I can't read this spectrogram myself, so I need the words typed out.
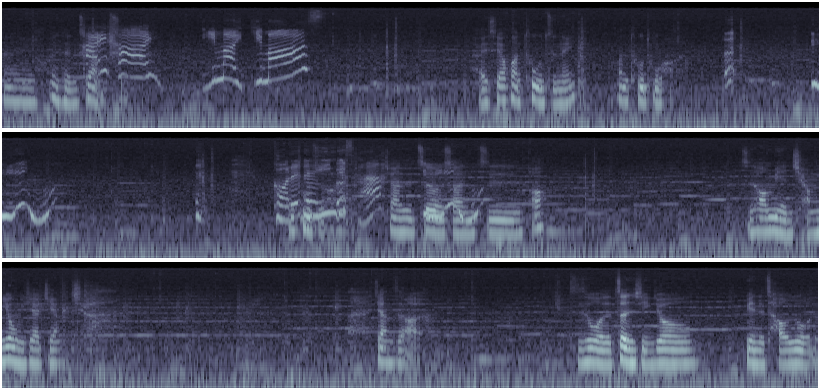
嗯，换成这样子，今行きます还是要换兔子呢？换兔兔好了，いいのこれでいいんですか这样是这三只，好，只好勉强用一下这样子啦。哎这样子好了，只是我的阵型就 变得超弱的。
